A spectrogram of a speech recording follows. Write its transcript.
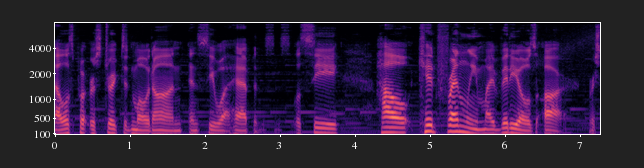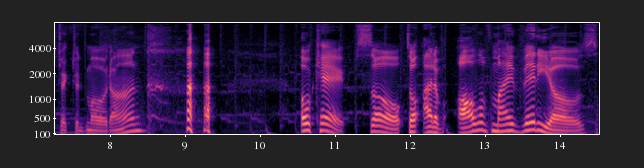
Now let's put restricted mode on and see what happens. Let's see how kid friendly my videos are. Restricted mode on. okay, so so out of all of my videos,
